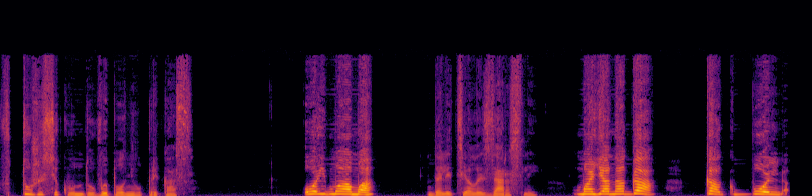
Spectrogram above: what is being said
в ту же секунду выполнил приказ. «Ой, мама!» — долетела из зарослей. «Моя нога! Как больно!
